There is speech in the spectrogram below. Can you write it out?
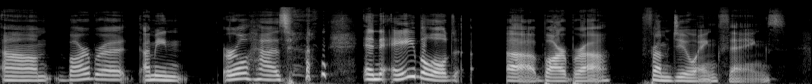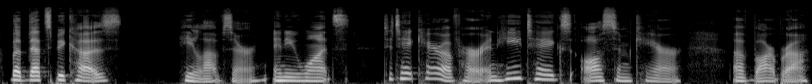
um, Barbara, I mean, Earl has enabled uh, Barbara from doing things, but that's because he loves her and he wants to take care of her. And he takes awesome care of Barbara.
